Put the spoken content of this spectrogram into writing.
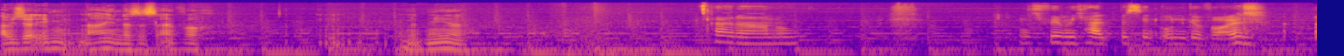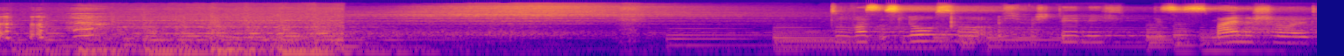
Habe ich ja eben, nein, das ist einfach mit mir. Keine Ahnung. Ich fühle mich halt ein bisschen ungewollt. so, was ist los? So, ich verstehe nicht. Das ist meine Schuld.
